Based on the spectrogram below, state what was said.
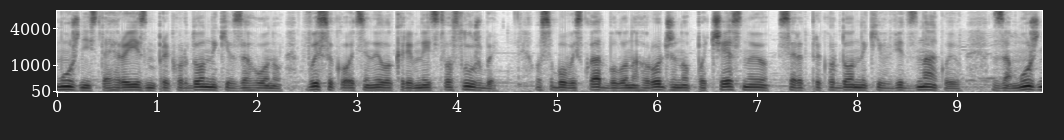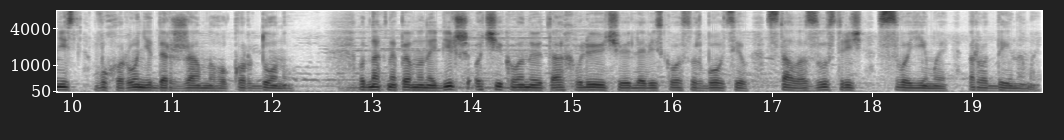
Мужність та героїзм прикордонників загону високо оцінило керівництво служби. Особовий склад було нагороджено почесною серед прикордонників відзнакою за мужність в охороні державного кордону. Однак, напевно, найбільш очікуваною та хвилюючою для військовослужбовців стала зустріч з своїми родинами.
